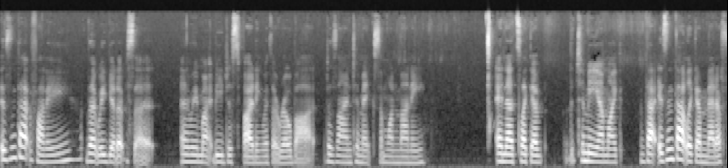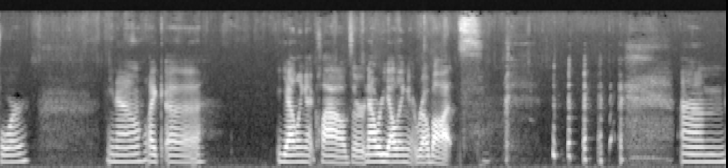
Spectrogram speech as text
Isn't that funny that we get upset and we might be just fighting with a robot designed to make someone money? And that's like a, to me, I'm like, that isn't that like a metaphor? You know, like uh, yelling at clouds, or now we're yelling at robots. um,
